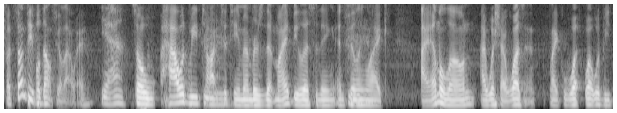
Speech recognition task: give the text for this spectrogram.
But some people don't feel that way. Yeah. So, how would we talk to hmm. team members that might be listening and feeling like, I am alone. I wish I wasn't. Like, what what would we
